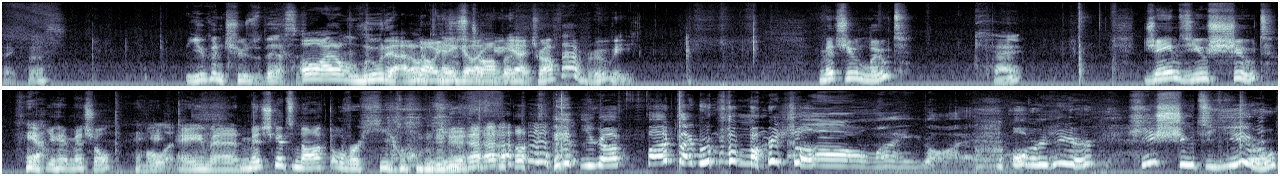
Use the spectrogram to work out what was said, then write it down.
Take this. You can choose this. Oh, I don't loot it. I don't No, you take just it. Like drop you- it. Yeah, drop that ruby. Mitch, you loot. Okay. James, you shoot. Yeah. You hit Mitchell. Bullet. Amen. Mitch gets knocked over heel. you got fucked. I moved the marshal Oh my god. over here. He shoots you, What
